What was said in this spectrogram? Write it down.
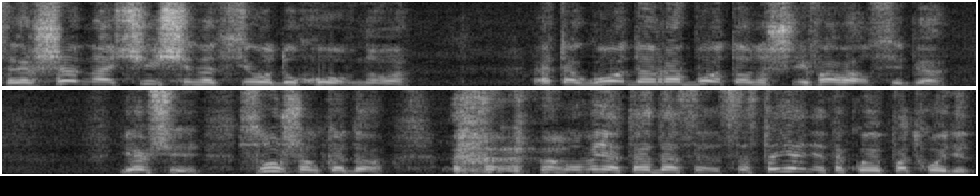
Совершенно очищен от всего духовного. Это годы работы он шлифовал себя. Я вообще слушал, когда у меня тогда состояние такое подходит.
